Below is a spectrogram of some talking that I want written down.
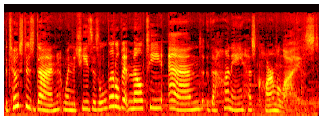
The toast is done when the cheese is a little bit melty and the honey has caramelized.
